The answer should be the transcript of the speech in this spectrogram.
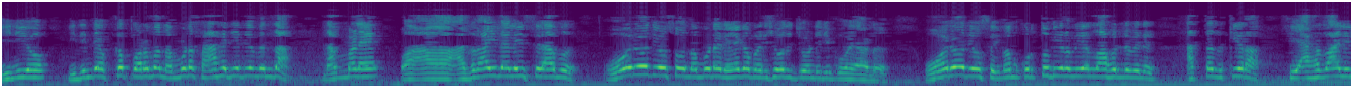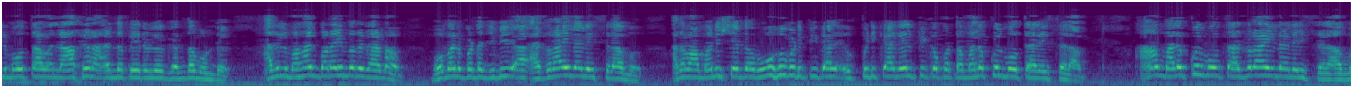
ഇനിയോ ഇതിന്റെ ഒക്കെ പുറമെ നമ്മുടെ സാഹചര്യം എന്താ? നമ്മളെ അസ്രായിൽ അലൈഹി ഇസ്ലാം ഓരോ ദിവസവും നമ്മുടെ രേഖ പരിശോധിച്ചുകൊണ്ടിരിക്കുകയാണ്. ഓരോ ദിവസവും ഇമാം കുർത്തുബി റബി അള്ളാഹുവിന് അത്തദ്ക്കിറ ഫി അഹ്വാലിൽ മൗത്താവൽ ആഹിറ എന്ന പേരിൽ ഒരു ഗ്രന്ഥമുണ്ട്. അതിൽ മഹാൻ പറയുന്നത് കാണാം ബഹുമാനപ്പെട്ട ജിബി അസ്രായിൽ അലൈഹി ഇസ്ലാം അഥവാ മനുഷ്യന്റെ റൂഹ് പിടിപ്പിക്കാൻ പിടിക്കാൻ ഏൽപ്പിക്കപ്പെട്ട മലക്കുൽ മൗത്ത് അലൈഹി ഇസ്ലാം ആ മലക്കുൽ മൗത്ത് അസ്രായിൽ അലൈഹി ഇസ്ലാം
